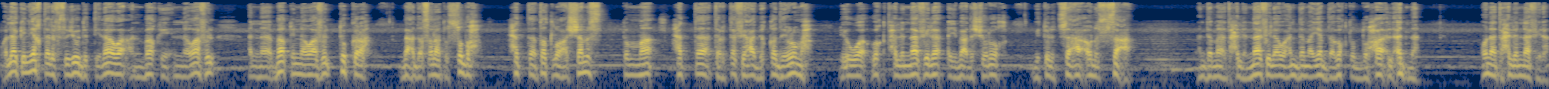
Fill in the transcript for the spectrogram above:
ولكن يختلف سجود التلاوة عن باقي النوافل أن باقي النوافل تكره بعد صلاة الصبح حتى تطلع الشمس ثم حتى ترتفع بقدر رمح اللي هو وقت حل النافلة أي بعد الشروق بثلث ساعة أو نصف ساعة. عندما تحل النافلة وعندما يبدأ وقت الضحى الأدنى. هنا تحل النافلة.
